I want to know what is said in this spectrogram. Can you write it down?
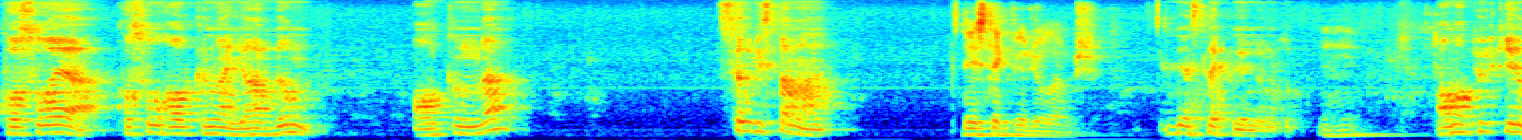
Kosova'ya, Kosova halkına yardım altında Sırbistan'a Destek veriyorlarmış. destek veriyordu. Hı hı. Ama Türkiye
